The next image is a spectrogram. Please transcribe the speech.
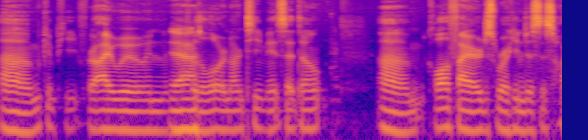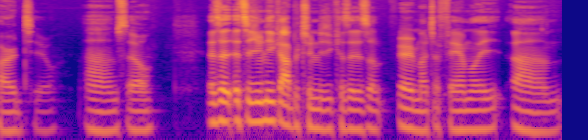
um, compete for IWU and Yeah. for the Lord and our teammates that don't um, qualify are just working just as hard too. Um, so it's a it's a unique opportunity because it is a very much a family um,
